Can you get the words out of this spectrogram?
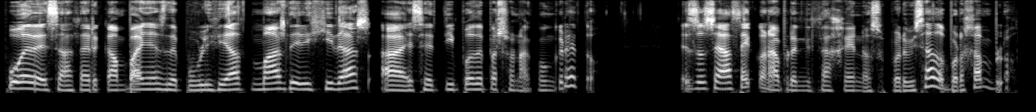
puedes hacer campañas de publicidad más dirigidas a ese tipo de persona concreto. Eso se hace con aprendizaje no supervisado, por ejemplo.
